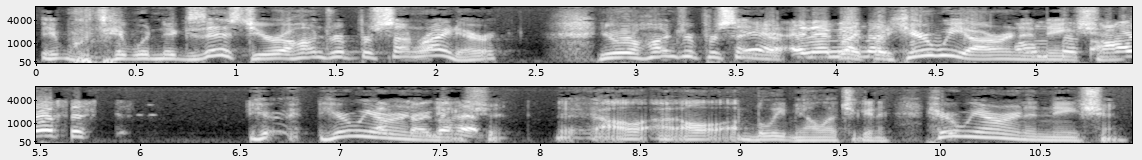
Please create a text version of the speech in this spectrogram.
It, it wouldn't exist. You're 100% right, Eric. You're 100% yeah, right. I mean, right. But here we are in a nation. All of this, here, here we are in a nation. I'll, I'll, believe me, I'll let you get in. Here we are in a nation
